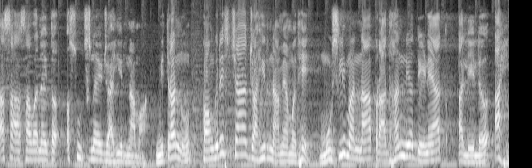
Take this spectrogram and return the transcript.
असा असावा नाही तर असूच नाही जाहीरनामा. मित्रांनो काँग्रेसच्या जाहीरनाम्यामध्ये मुस्लिमांना प्राधान्य देण्यात आलेलं आहे.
